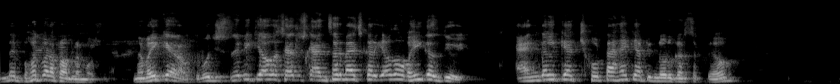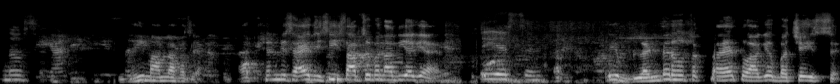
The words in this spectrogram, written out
नहीं बहुत बड़ा प्रॉब्लम है उसमें। मैं वही कह रहा हूँ कि वो जिसने भी किया होगा शायद उसका आंसर मैच कर गया होगा वही गलती हुई। एंगल क्या छोटा है क्या आप इग्नोर कर सकते हो? No, वही मामला फंस गया। ऑप्शन भी शायद इसी हिसाब से बना दिया गया है। यस सर ये ब्लंडर हो सकता है तो आगे बचे इससे।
